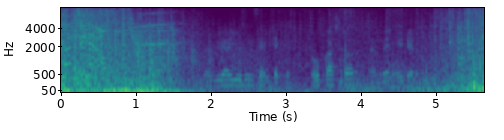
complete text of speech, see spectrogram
Got you now! So we are using same technique. Ropecaster and then hit enemy.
